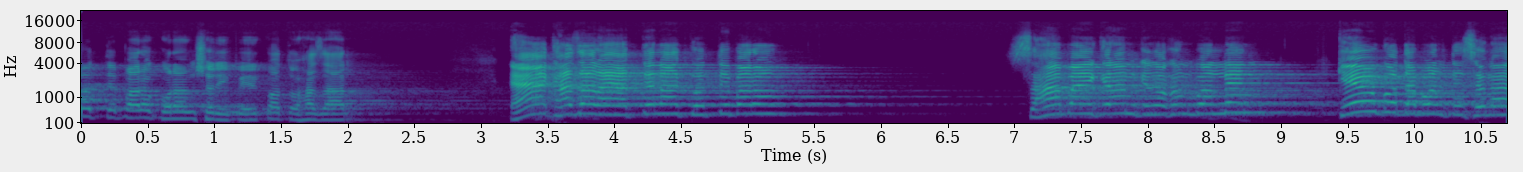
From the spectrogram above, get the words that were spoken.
করতে পারো, কোরআন শরীফের কত হাজার? এক হাজার আয়াত তেলাত করতে পারো। সাহাবাই কেরামকে যখন বললেন, কেউ কথা বলতেছে না,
